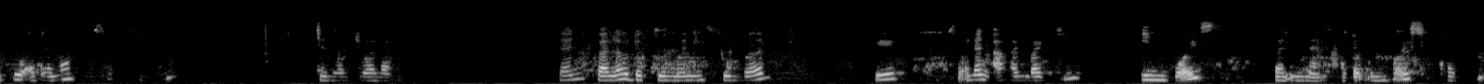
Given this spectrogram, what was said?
itu adalah masuk dalam jurnal jualan. Dan kalau dokumen sumber, okay, soalan akan bagi invoice salinan atau invoice copy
